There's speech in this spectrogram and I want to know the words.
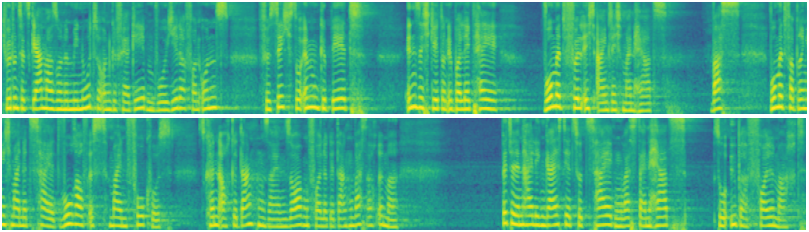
Ich würde uns jetzt gern mal so eine Minute ungefähr geben, wo jeder von uns für sich so im Gebet in sich geht und überlegt, hey, womit fülle ich eigentlich mein Herz? Was, womit verbringe ich meine Zeit? Worauf ist mein Fokus? Es können auch Gedanken sein, sorgenvolle Gedanken, was auch immer. Bitte den Heiligen Geist dir zu zeigen, was dein Herz so übervoll macht,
